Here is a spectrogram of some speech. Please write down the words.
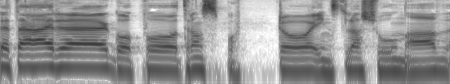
Dette her går på transport og installasjon av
